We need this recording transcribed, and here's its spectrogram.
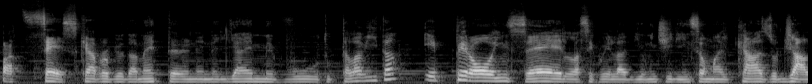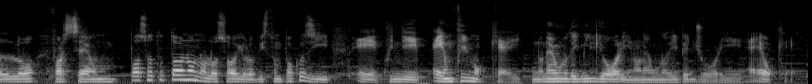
pazzesca, proprio da mettere negli AMV tutta la vita. E però in sé la sequela di omicidi, insomma il caso giallo, forse è un po' sottotono, non lo so, io l'ho visto un po' così. E quindi è un film ok. Non è uno dei migliori, non è uno dei peggiori, è ok.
